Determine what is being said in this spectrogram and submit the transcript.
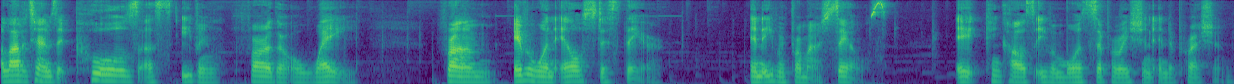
A lot of times it pulls us even further away from everyone else that's there and even from ourselves. It can cause even more separation and depression.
